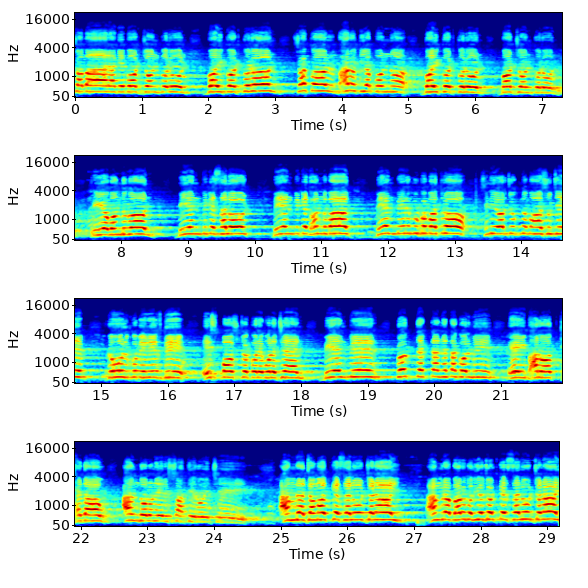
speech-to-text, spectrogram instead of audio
সবার আগে বর্জন করুন, বয়কট করুন, সকল ভারতীয় পণ্য বয়কট করুন, বর্জন করুন। প্রিয় বন্ধুগণ, বিএনপিকে স্যালুট, বিএনপিকে ধন্যবাদ। বিএনপির মুখপাত্র, সিনিয়র যুগ্ম মহাসচিব রুহুল কবির রিজভি স্পষ্ট করে বলেছেন, বিএনপির প্রত্যেকটা নেতাকর্মী এই ভারত খেদাও আন্দোলনের সাথে রয়েছে। আমরা জামাতকে স্যালুট জানাই আমরা বারো দলীয় জোটকে স্যালুট জানাই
